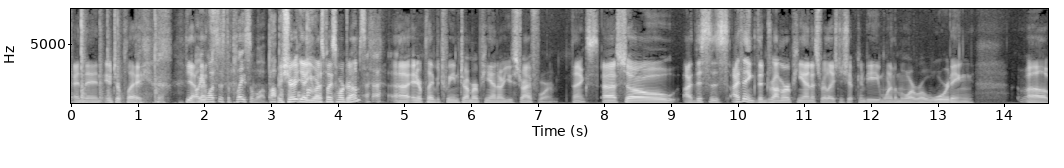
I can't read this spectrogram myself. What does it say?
and then interplay. yeah, Oh, he wants us to play some what? Are you sure? Yeah, you want us to play some more drums? Uh, interplay between drummer piano you strive for. Thanks. Uh, so uh, this is, I think, the drummer pianist relationship can be one of the more rewarding. Uh,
